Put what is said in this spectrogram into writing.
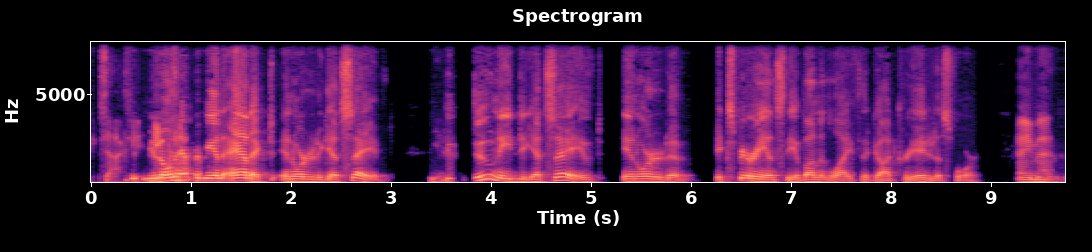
exactly. You don't have to be an addict in order to get saved. Yeah. You do need to get saved in order to experience the abundant life that God created us for. Amen.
